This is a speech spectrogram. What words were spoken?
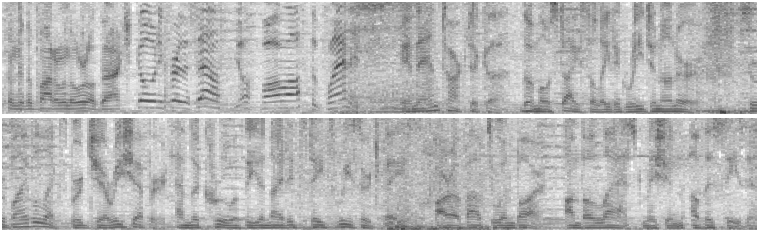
Welcome to the bottom of the world, Doc. Go any further south, you'll fall off the planet. In Antarctica, the most isolated region on Earth, survival expert Jerry Shepard and the crew of the United States Research Base are about to embark on the last mission of the season.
